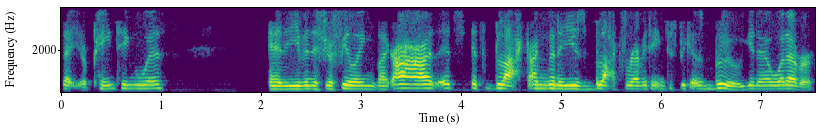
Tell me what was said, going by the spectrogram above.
that you're painting with and even if you're feeling like ah it's it's black i'm going to use black for everything just because boo you know whatever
